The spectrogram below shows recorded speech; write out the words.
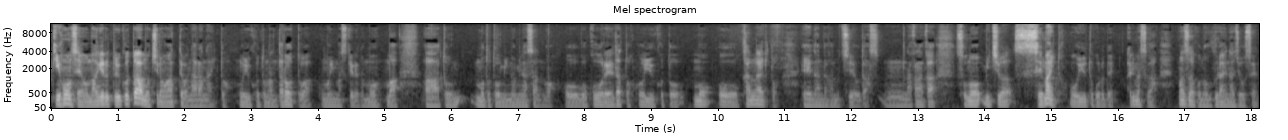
基本線を曲げるということはもちろんあってはならないということなんだろうとは思いますけれども、まあ、あ元島民の皆さんのご高齢だということも考えると、えー、何らかの知恵を出すうんなかなかその道は狭いというところでありますがまずはこのウクライナ情勢の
